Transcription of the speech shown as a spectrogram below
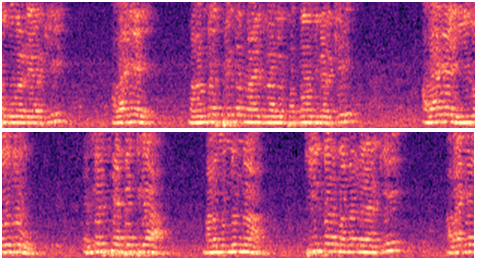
కుమార్ గారికి అలాగే మనందరి ప్రీతం నాయకురాలు పద్మావతి గారికి అలాగే ఈరోజు ఎమ్మెల్సీ అభ్యర్థిగా మన ముందున్న కీర్మల మన్నన్న గారికి అలాగే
